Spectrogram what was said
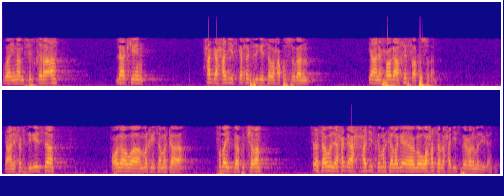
waa imaam fi lqira'a laakiin xagga xadiidka xifdigiisa waxaa ku sugan yani xoogaa khifa ku sugan. Yani xifdigiisa xoogaa waa markaysa markaa fudayd baa ku jira. Sidaas aawoodee xagga xadiidka marka laga eego waa xasanulxadiis bay culamadu yidhahdeen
